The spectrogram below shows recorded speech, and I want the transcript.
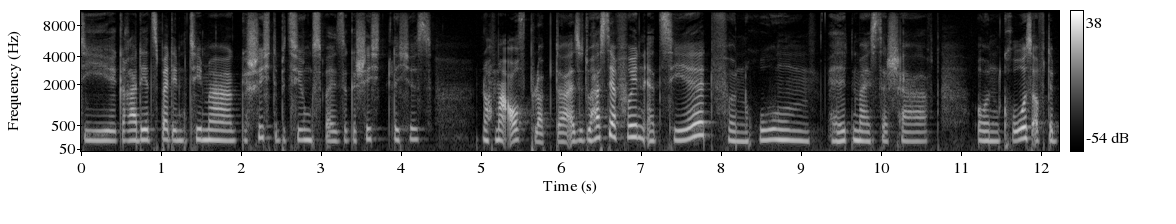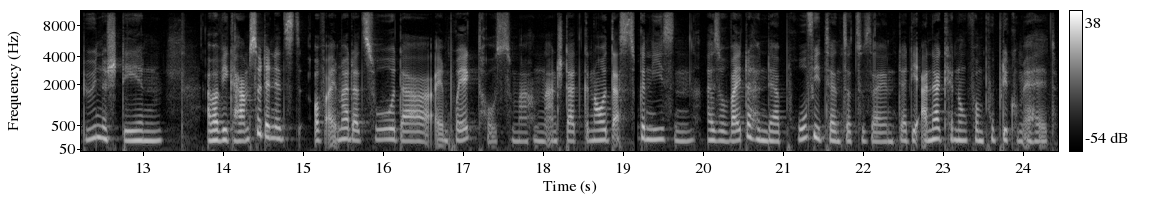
die gerade jetzt bei dem Thema Geschichte bzw. Geschichtliches nochmal aufploppte. Also du hast ja vorhin erzählt von Ruhm, Weltmeisterschaft und groß auf der Bühne stehen. Aber wie kamst du denn jetzt auf einmal dazu, da ein Projekt draus zu machen, anstatt genau das zu genießen? Also weiterhin der Profitänzer zu sein, der die Anerkennung vom Publikum erhält.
